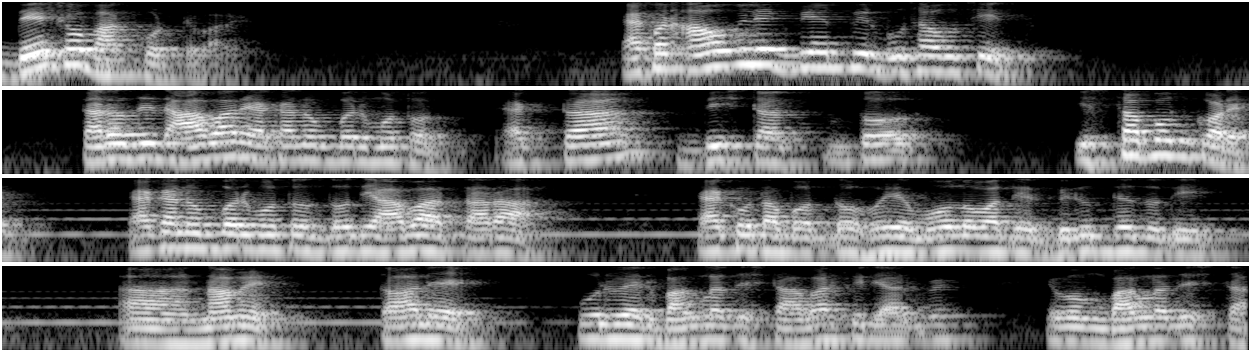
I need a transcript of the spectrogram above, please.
দেশও ভাগ করতে পারে। এখন আওয়ামী লীগ, বিএনপির বোঝা উচিত। তারা যদি আবার একানব্বইয়ের মতন একটা দৃষ্টান্ত স্থাপন করে, একানব্বইয়ের মতন যদি আবার তারা একতাবদ্ধ হয়ে মৌলবাদের বিরুদ্ধে যদি নামে, তাহলে পূর্বের বাংলাদেশটা আবার ফিরে আসবে এবং বাংলাদেশটা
